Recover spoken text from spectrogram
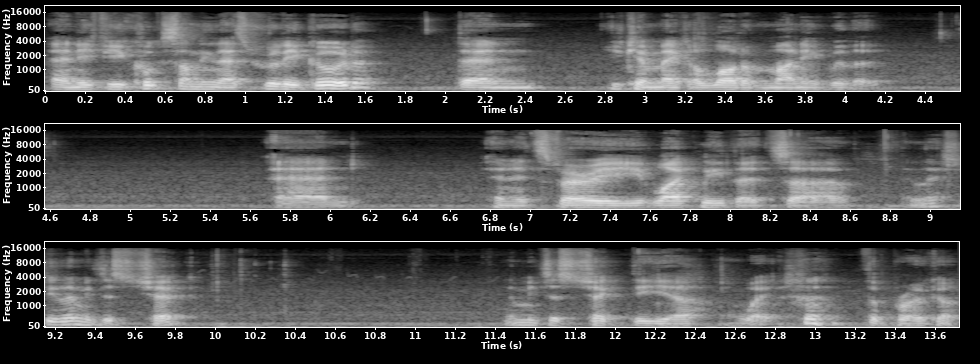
And if you cook something that's really good then you can make a lot of money with it. And and it's very likely that uh, and actually let me just check. Let me just check the uh, wait the broker.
